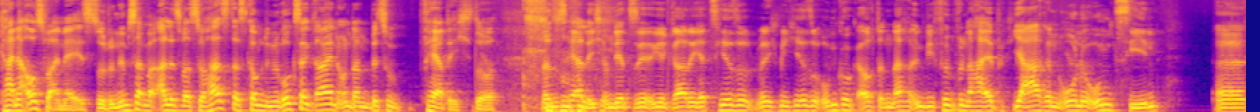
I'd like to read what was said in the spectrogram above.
keine Auswahl mehr ist. So, du nimmst einfach alles, was du hast, das kommt in den Rucksack rein und dann bist du fertig. So, das ist herrlich. Und jetzt äh, gerade jetzt hier so, wenn ich mich hier so umgucke, auch dann nach irgendwie fünfeinhalb Jahren ohne Umziehen, äh,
